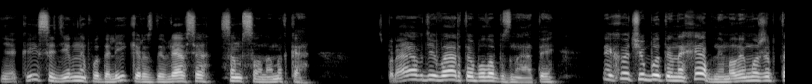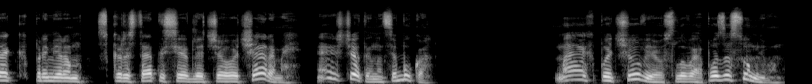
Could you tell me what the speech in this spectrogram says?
який сидів неподалік і роздивлявся Самсона метка. справді варто було б знати. Не хочу бути нахабним, але може б так, приміром, скористатися для чого чарами. А що ти на це буко? Маг почув його слова поза сумнівом,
